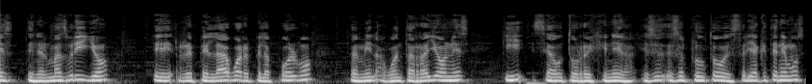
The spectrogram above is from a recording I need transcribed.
es tener más brillo, eh, repela agua, repela polvo, también aguanta rayones y se autorregenera. Ese es el producto estrella que tenemos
